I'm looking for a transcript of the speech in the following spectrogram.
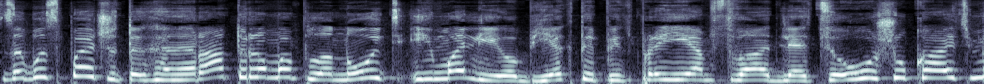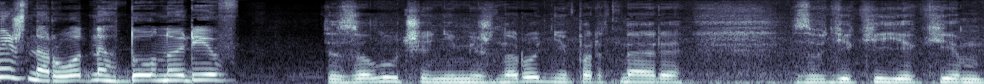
Забезпечити генераторами планують і малі об'єкти підприємства. Для цього шукають міжнародних донорів. Залучені міжнародні партнери, завдяки яким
